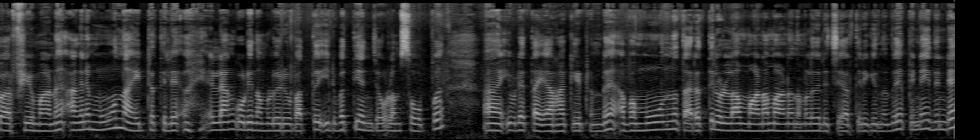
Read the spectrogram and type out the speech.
പെർഫ്യൂമാണ്. അങ്ങനെ മൂന്ന് ഐറ്റത്തിൽ എല്ലാം കൂടി നമ്മളൊരു പത്ത് ഇരുപത്തിയഞ്ചോളം സോപ്പ് ഇവിടെ തയ്യാറാക്കിയിട്ടുണ്ട്. അപ്പോൾ മൂന്ന് തരത്തിലുള്ള മണമാണ് നമ്മളിതിൽ ചേർത്തിരിക്കുന്നത്. പിന്നെ ഇതിന്റെ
